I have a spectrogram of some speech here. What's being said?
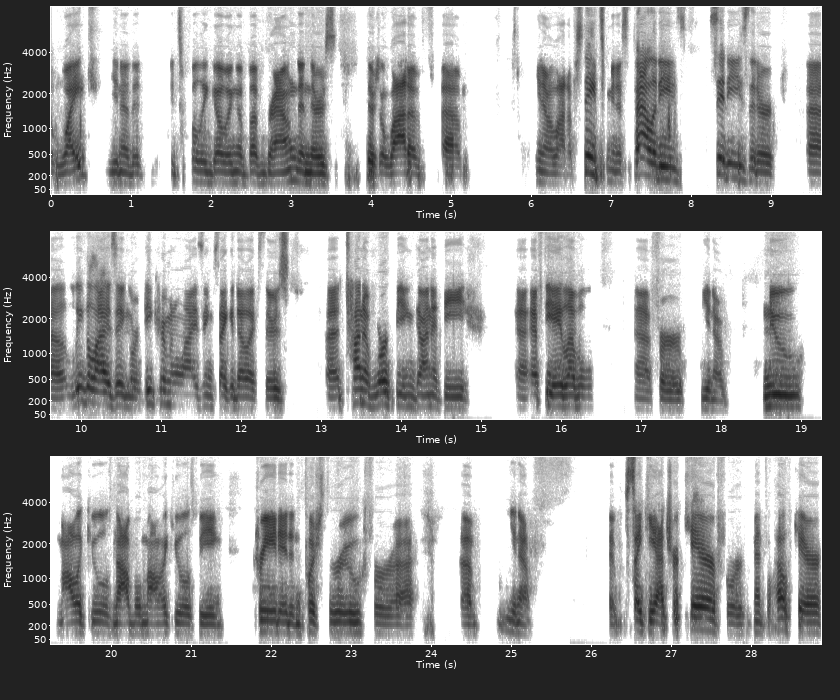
white. You know that it's fully going above ground, and there's there's a lot of um, you know a lot of states, municipalities, cities that are uh, legalizing or decriminalizing psychedelics. There's a ton of work being done at the uh, FDA level uh, for you know new molecules, novel molecules being created and pushed through for uh, uh, you know psychiatric care, for mental health care,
